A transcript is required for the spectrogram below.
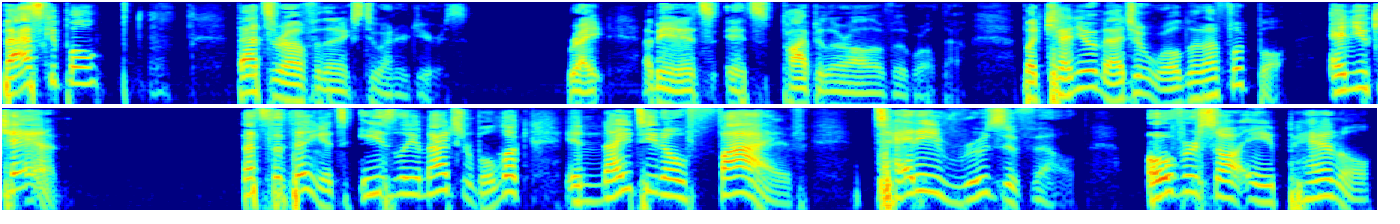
Basketball, that's around for the next 200 years, right? I mean, it's, it's popular all over the world now. But can you imagine a world without football? And you can. That's the thing. It's easily imaginable. Look, in 1905, Teddy Roosevelt oversaw a panel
